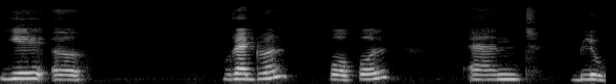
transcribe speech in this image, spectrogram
ये red one purple and blue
